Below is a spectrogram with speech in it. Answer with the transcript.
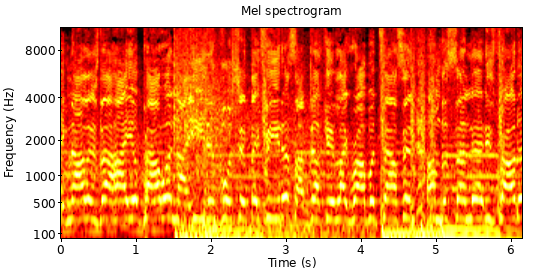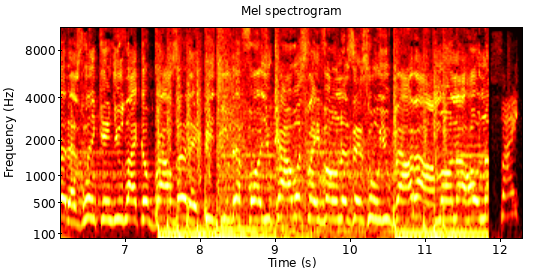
acknowledge the higher power. Not eating bullshit they feed us. I duck it like Robert Townsend. I'm the son that he's proud of. That's linking you like a browser. They beat you, therefore you cowards. Slave owners is who you bow to. I'm on a whole nother. Psych!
